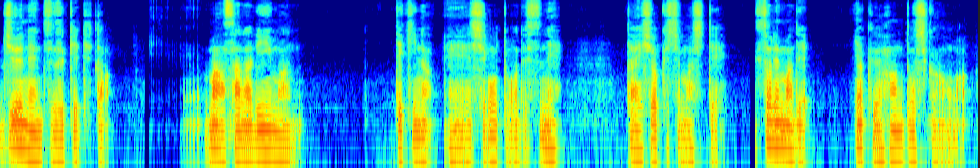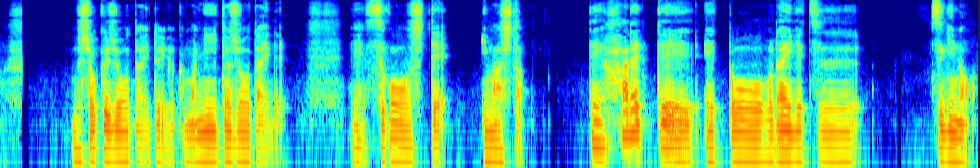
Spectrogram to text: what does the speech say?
10年続けてた、まあサラリーマン的な、えー仕事をですね、退職しまして、それまで約半年間は無職状態というか、まあ、ニート状態で、えー過ごしていました。で、晴れて、えっと、来月、次の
